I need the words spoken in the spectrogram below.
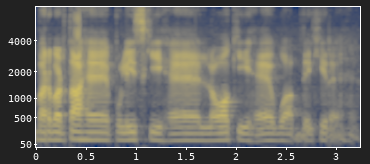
बर्बरता है पुलिस की है लॉ की है वो आप देख ही रहे हैं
